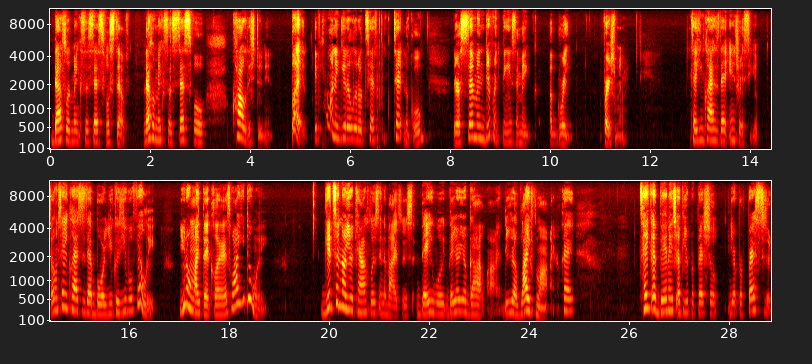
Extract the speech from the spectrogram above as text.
that's what makes successful stuff. That's what makes successful college student. But if you want to get a little test technical, there are seven different things that make a great freshman. Taking classes that interest you. Don't take classes that bore you because you will fail it. You don't like that class. Why are you doing it? Get to know your counselors and advisors. They will they are your guideline. They're your lifeline, okay? Take advantage of your professional your professor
